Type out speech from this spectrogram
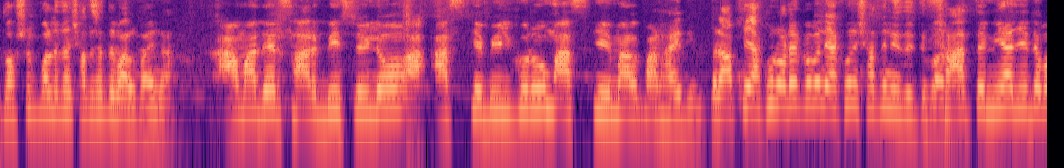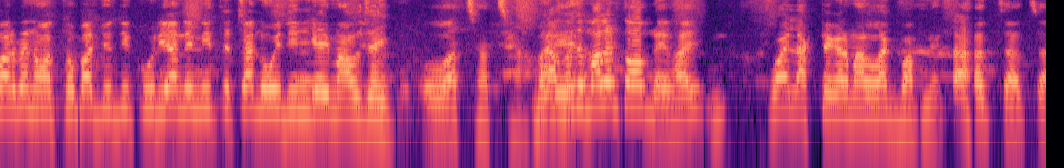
দর্শক বলে সাথে সাথে মাল পায় না। আমাদের সার্ভিস হইল আজকে বিল করুম আজকে মাল পাঠাই দিন মানে আপনি এখন অর্ডার করবেন এখনই সাথে নিয়ে যেতে পারবেন। সাথে নিয়ে যেতে পারবেন অথবা যদি কুরিয়ানে নিতে চান ওই দিন গাই মাল যাইবো। ও আচ্ছা আচ্ছা। মানে মানে- আপনাদের মালের তো অভাব নেই ভাই। কয় লাখ টাকার মাল লাগবে আপনার? আচ্ছা আচ্ছা।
